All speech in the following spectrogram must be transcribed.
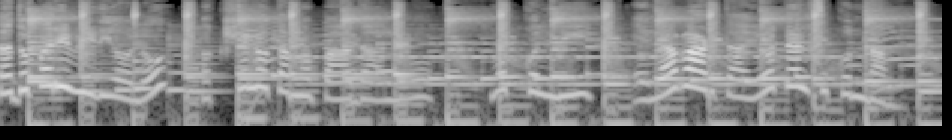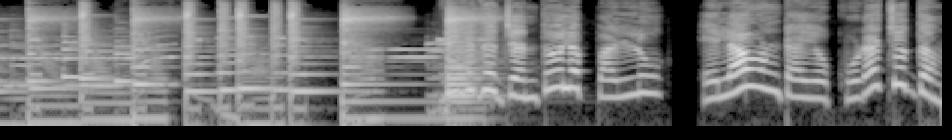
తదుపరి వీడియోలో పక్షులు తమ పాదాలు ఆడతాయో తెలుసుకుందాం. వివిధ జంతువుల పళ్ళు ఎలా ఉంటాయో కూడా చూద్దాం.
